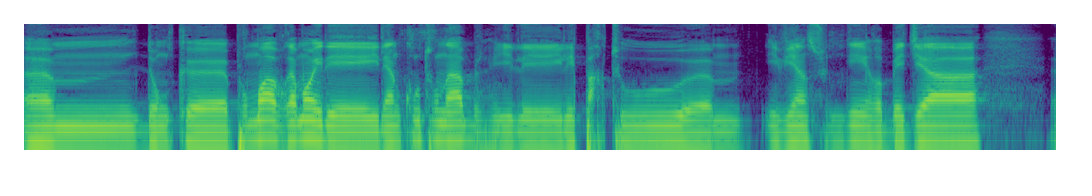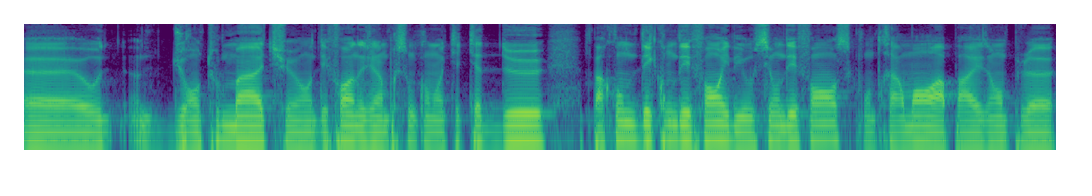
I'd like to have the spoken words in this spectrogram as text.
Euh, donc, euh, pour moi, vraiment, il est, il est incontournable. Il est, il est partout. euh, il vient soutenir Bedia. durant tout le match, en des fois, j'ai l'impression qu'on est en 4-4-2. Par contre, dès qu'on défend, il est aussi en défense, contrairement à par exemple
